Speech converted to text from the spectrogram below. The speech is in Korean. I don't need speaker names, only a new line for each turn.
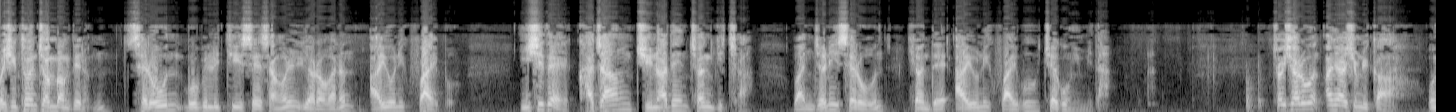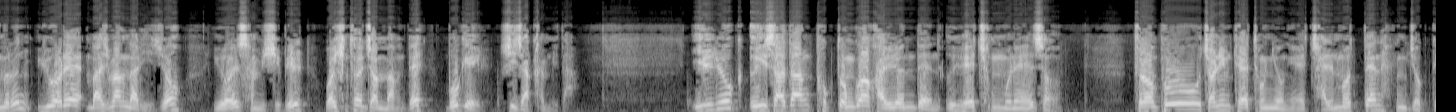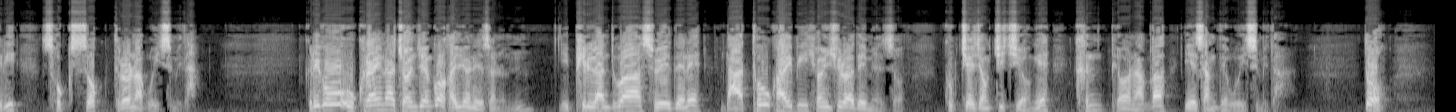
워싱턴 전망대는 새로운 모빌리티 세상을 열어가는 IONIQ 5, 이 시대 가장 진화된 전기차, 완전히 새로운 현대 IONIQ 5 제공입니다. 청취자 여러분 안녕하십니까? 오늘은 6월의 마지막 날이죠. 6월 30일 워싱턴 전망대 목요일 시작합니다. 16 의사당 폭동과 관련된 의회 청문회에서 트럼프 전임 대통령의 잘못된 행적들이 속속 드러나고 있습니다. 그리고 우크라이나 전쟁과 관련해서는 이 핀란드와 스웨덴의 나토 가입이 현실화되면서 국제정치 지형에 큰 변화가 예상되고 있습니다. 또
